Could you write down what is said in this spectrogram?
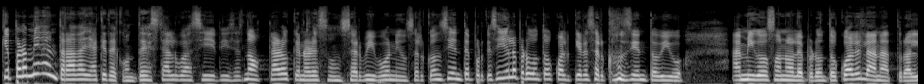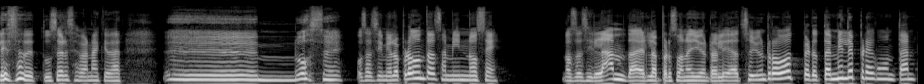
Que para mí de entrada, ya que te conteste algo así, dices, no, claro que no eres un ser vivo ni un ser consciente, porque si yo le pregunto a cualquier ser consciente vivo, amigos o no, le pregunto cuál es la naturaleza de tu ser, se van a quedar, eh, no sé. O sea, si me lo preguntas, a mí no sé. No sé si Lambda es la persona, yo en realidad soy un robot, pero también le preguntan,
